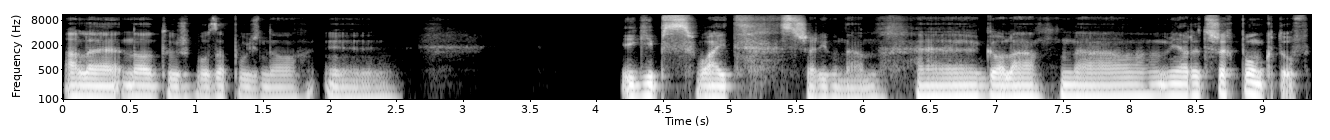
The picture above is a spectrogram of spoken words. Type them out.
Ale no to już było za późno. Yy. I Gibbs White strzelił nam e, gola na miarę trzech punktów.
